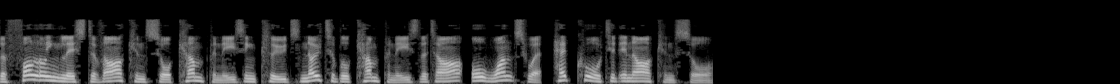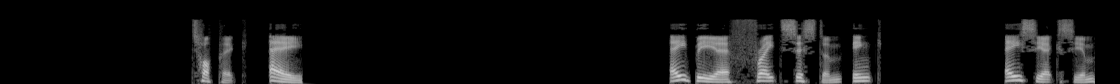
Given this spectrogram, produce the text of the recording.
The following list of Arkansas companies includes notable companies that are, or once were, headquartered in Arkansas. A. ABF Freight System, Inc. Acxiom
